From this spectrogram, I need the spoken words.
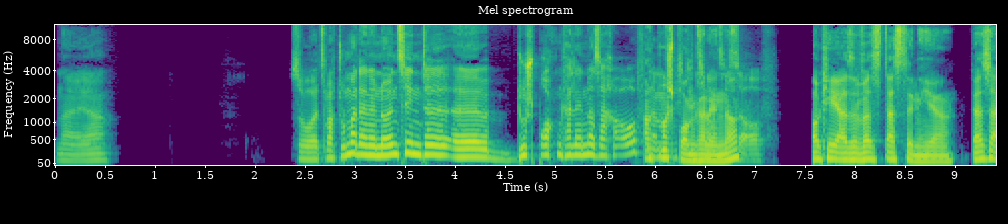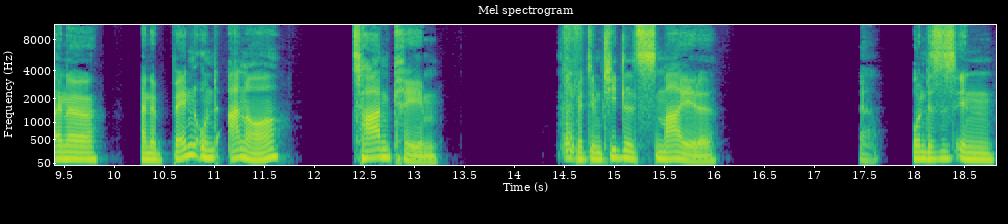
Naja. So, jetzt mach du mal deine 19. Äh, Duschbrockenkalender-Sache auf. Ach, Duschbrockenkalender? 20. auf. Okay, also was ist das denn hier? Das ist eine, eine Ben und Anna Zahncreme. Mit dem Titel Smile. Ja. Und es ist in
